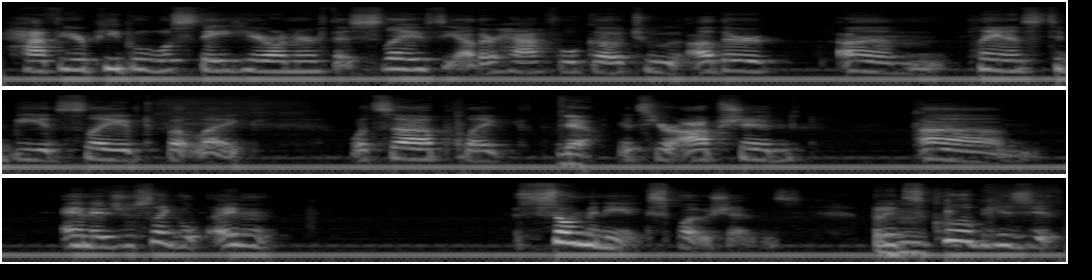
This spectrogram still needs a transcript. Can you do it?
Half of your people will stay here on earth as slaves. The other half will go to other um planets to be enslaved. But like what's up? Like Yeah. it's your option. Um and it's just like and so many explosions but it's cool because it,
